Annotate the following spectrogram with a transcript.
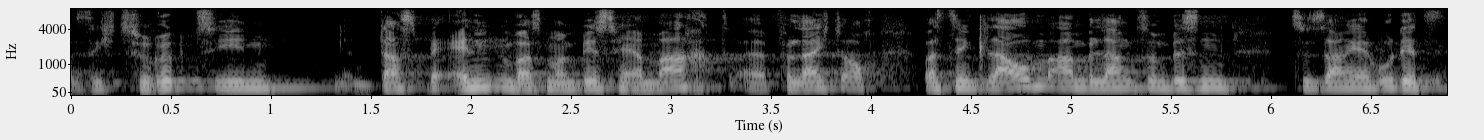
sich zurückziehen, das beenden, was man bisher macht. Äh, vielleicht auch, was den Glauben anbelangt, so ein bisschen zu sagen, ja gut, jetzt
